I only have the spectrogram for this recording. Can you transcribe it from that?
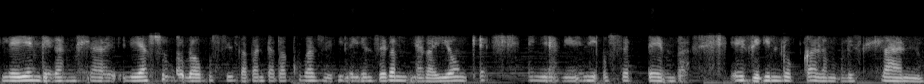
Le yendeka mhla liyasungulwa ukusiza abantu abakhubazekile yenzeka minyaka yonke enyangeni useptemba evikini lokuqala ngolwesihlanu.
